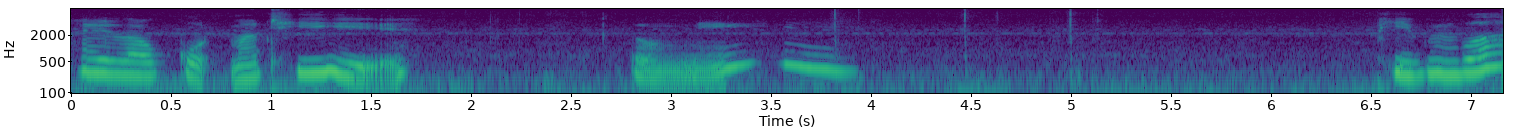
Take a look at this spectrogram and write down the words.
ให้เรากดมาที่ ตรงนี้ พิมพ์ว่า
